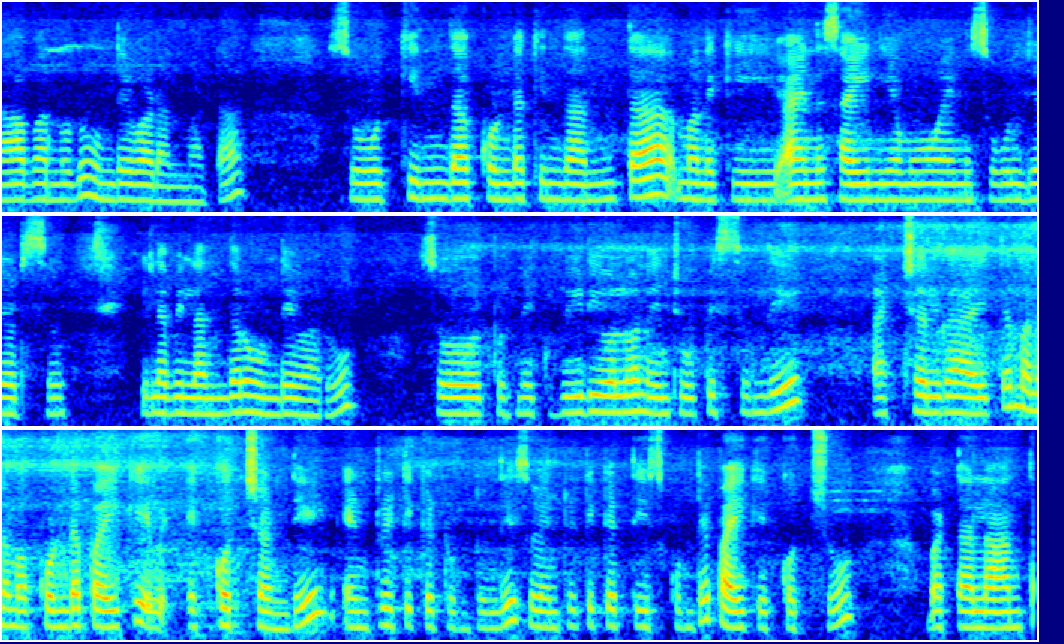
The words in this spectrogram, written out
రావణుడు ఉండేవాడు అనమాట సో కింద కొండ కింద అంతా మనకి ఆయన సైన్యము ఆయన సోల్జర్స్ ఇలా వీళ్ళందరూ ఉండేవారు. సో ఇప్పుడు మీకు వీడియోలో నేను చూపిస్తుంది. యాక్చువల్గా అయితే మనం ఆ కొండ పైకి ఎక్కొచ్చండి. ఎంట్రీ టికెట్ ఉంటుంది. సో ఎంట్రీ టికెట్ తీసుకుంటే పైకి ఎక్కొచ్చు. బట్ అలా అంత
